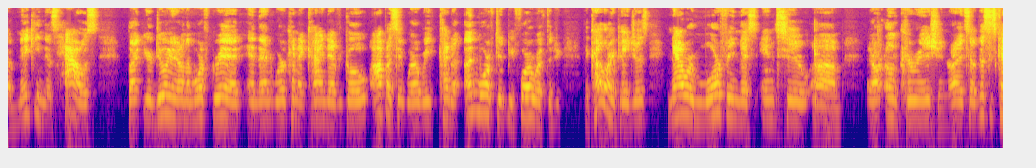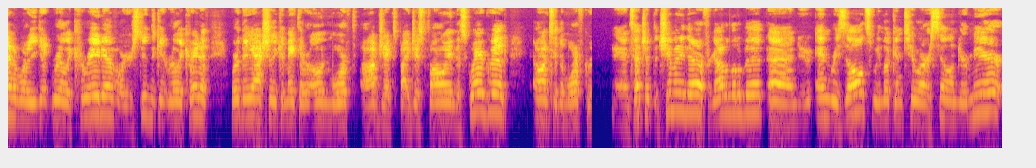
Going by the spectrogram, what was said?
of making this house, but you're doing it on the morph grid, and then we're going to kind of go opposite where we kind of unmorphed it before with the, the coloring pages. Now we're morphing this into um, our own creation, right? So this is kind of where you get really creative, or your students get really creative, where they actually can make their own morphed objects by just following the square grid onto the morph grid and touch up the chimney there. I forgot a little bit. And end results, we look into our cylinder mirror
